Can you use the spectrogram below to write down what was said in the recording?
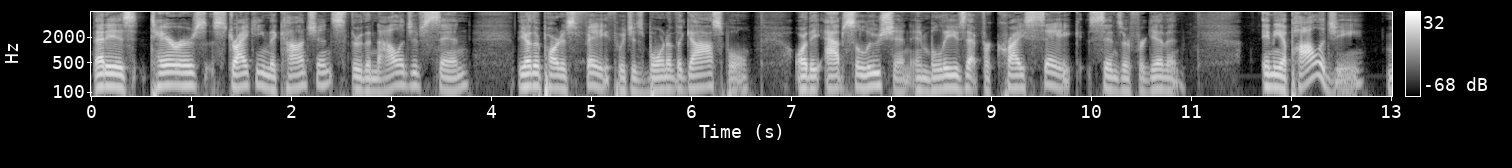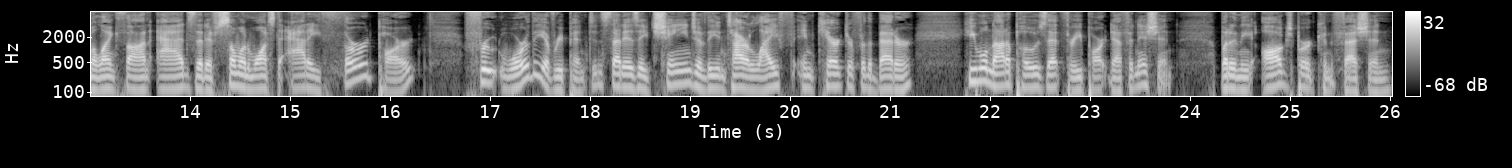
that is, terrors striking the conscience through the knowledge of sin. The other part is faith, which is born of the gospel, or the absolution, and believes that for Christ's sake, sins are forgiven. In the Apology, Melanchthon adds that if someone wants to add a third part, fruit worthy of repentance, that is, a change of the entire life and character for the better, he will not oppose that three part definition. But in the Augsburg Confession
